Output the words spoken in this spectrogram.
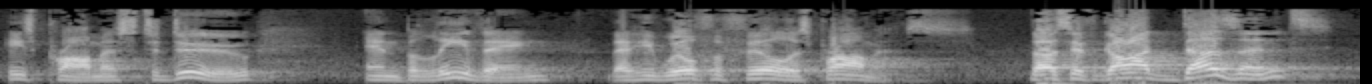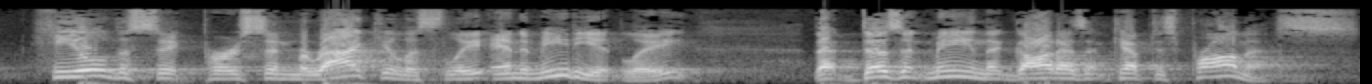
he's promised to do and believing that he will fulfill his promise. Thus, if God doesn't heal the sick person miraculously and immediately, that doesn't mean that God hasn't kept his promise.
